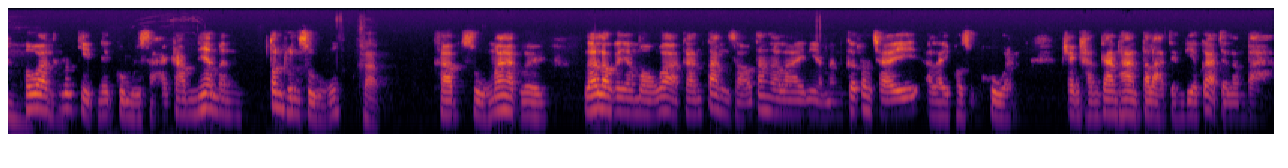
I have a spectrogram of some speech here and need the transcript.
อืมเพราะว่าธุรกิจในกลุ่มอุตสาหกรรมเนี่ยมันต้นทุนสูงครับ ครับสูงมากเลย แล้วเราก็ยังมองว่าการตั้งเสาตั้งอะไรเนี่ยมันก็ต้องใช้อะไรพอสมควร แข่งขันการทางตลาดอย่างเดียวก็อาจจะลำบาก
